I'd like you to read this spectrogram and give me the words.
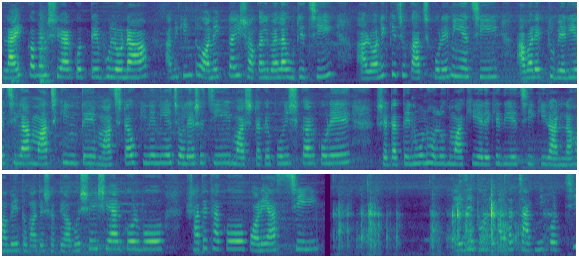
লাইক, কমেন্ট, শেয়ার করতে ভুলো না। আমি কিন্তু অনেকটাই সকালবেলা উঠেছি। আর অনেক কিছু কাজ করে নিয়েছি। আবার একটু বেরিয়েছিলাম, মাছ কিনতে। মাছটাও কিনে নিয়ে চলে এসেছি। মাছটাকে পরিষ্কার করে সেটাতে নুন, হলুদ মাখিয়ে রেখে দিয়েছি। কি রান্না হবে তোমাদের সাথে অবশ্যই শেয়ার করব। সাথে থাকো, পরে আসছি। এই যে ধনে পাতার চাটনি করছি।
